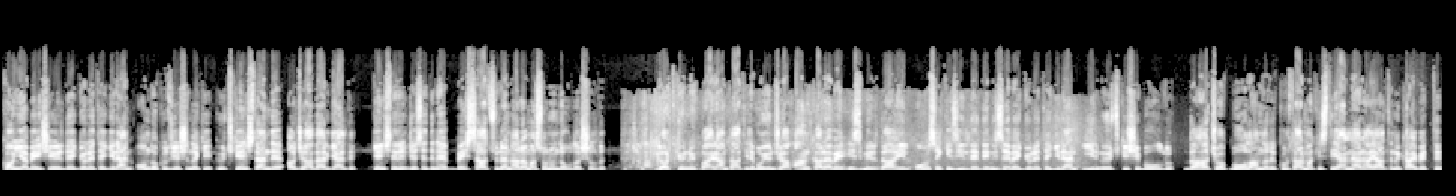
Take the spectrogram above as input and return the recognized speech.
Konya Beyşehir'de gölete giren 19 yaşındaki 3 gençten de acı haber geldi. Gençlerin cesedine 5 saat süren arama sonunda ulaşıldı. 4 günlük bayram tatili boyunca Ankara ve İzmir dahil 18 ilde denize ve gölete giren 23 kişi boğuldu. Daha çok boğulanları kurtarmak isteyenler hayatını kaybetti.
